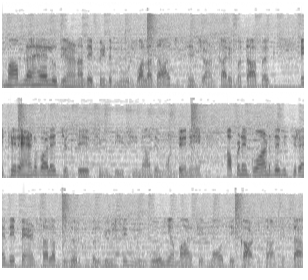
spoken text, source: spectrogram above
ਮਾਮਲਾ ਹੈ ਲੁਧਿਆਣਾ ਦੇ ਪਿੰਡ ਨੂਰਵਾਲਾ ਦਾ, ਜਿੱਥੇ ਜਾਣਕਾਰੀ ਮੁਤਾਬਕ ਇੱਥੇ ਰਹਿਣ ਵਾਲੇ ਜਗਦੇਵ ਸਿੰਘ ਡੀਸੀ ਨਾਂ ਦੇ ਮੁੰਡੇ ਨੇ ਆਪਣੇ ਗੁਆਂਢ ਦੇ ਵਿੱਚ ਰਹਿੰਦੇ 65 ਸਾਲਾ ਬਜ਼ੁਰਗ ਬਲਵੀਰ ਸਿੰਘ ਨੂੰ ਗੋਲੀਆਂ ਮਾਰ ਕੇ ਮੌਤ ਦੇ ਘਾਟ ਉਤਾਰ ਦਿੱਤਾ,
